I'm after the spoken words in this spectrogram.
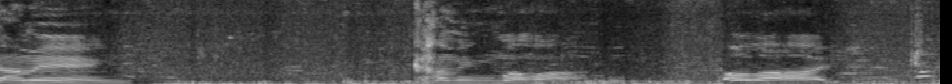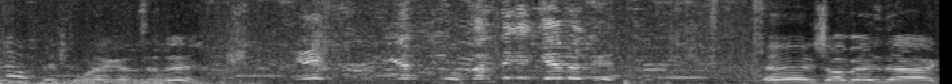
কামিং কামিং মামা। ও ভাই। পড়ে গেছে রে। এই সব এই দেখ।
